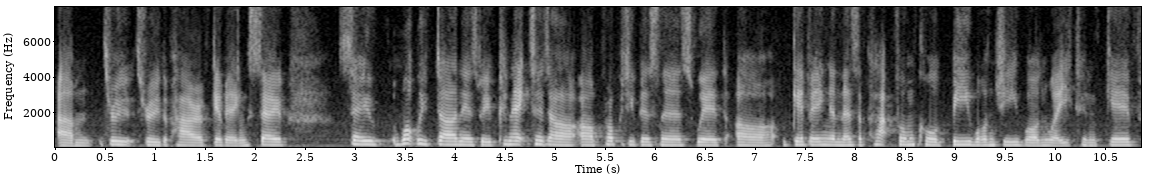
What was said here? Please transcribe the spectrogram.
um, through through the power of giving. So, so what we've done is we've connected our, our property business with our giving, and there's a platform called B1G1 where you can give.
